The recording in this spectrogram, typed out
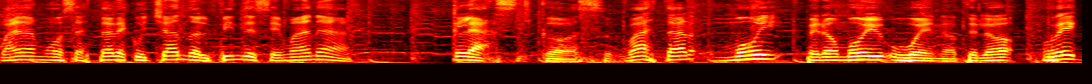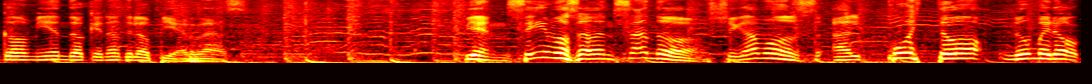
vamos a estar escuchando el fin de semana clásicos. Va a estar muy, pero muy bueno. Te lo recomiendo que no te lo pierdas. Bien, seguimos avanzando. Llegamos al puesto número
